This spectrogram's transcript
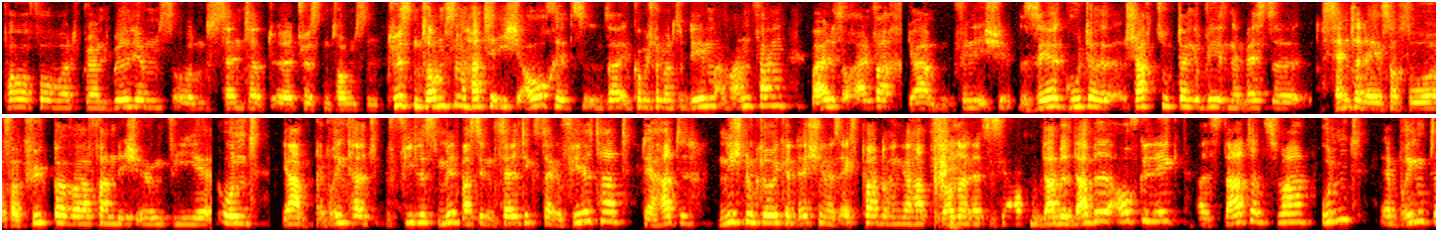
Power Forward, Grant Williams und Center äh, Tristan Thompson. Tristan Thompson hatte ich auch, jetzt komme ich nochmal zu dem am Anfang, weil es auch einfach, ja, finde ich, sehr guter Schachzug dann gewesen. Der beste Center, der jetzt noch so verfügbar war, fand ich irgendwie. Und ja, er bringt halt vieles mit, was den Celtics da gefehlt hat. Der hat nicht nur Chloe Kardashian als Ex-Partnerin gehabt, sondern letztes Jahr auch ein Double-Double aufgelegt, als Starter zwar. Und er bringt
